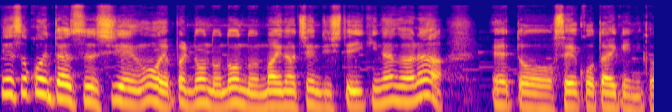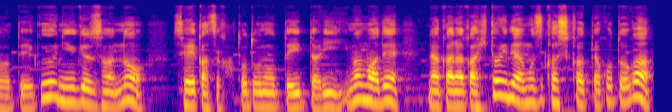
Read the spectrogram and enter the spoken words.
でそこに対する支援をやっぱりどんどんどんどんマイナーチェンジしていきながら、えーと、成功体験に変わっていく入居者さんの生活が整っていったり今までなかなか一人では難しかったことが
